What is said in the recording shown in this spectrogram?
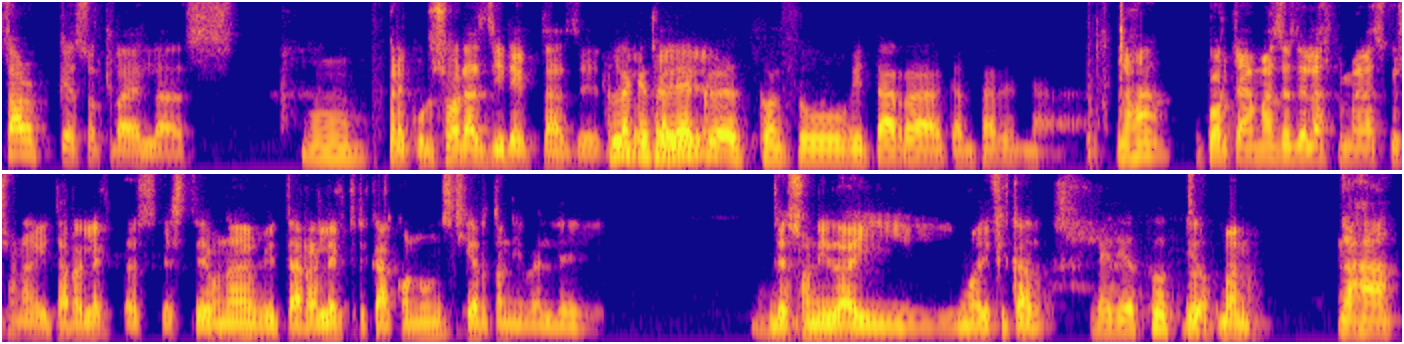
Tharpe, que es otra de las Mm. precursoras directas de, de la que salía co- con su guitarra a cantar en la. Ajá, porque además es de las primeras que usa una guitarra, este, una guitarra eléctrica con un cierto nivel de, de sonido ahí modificado. medio sucio. Entonces, bueno, ajá,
